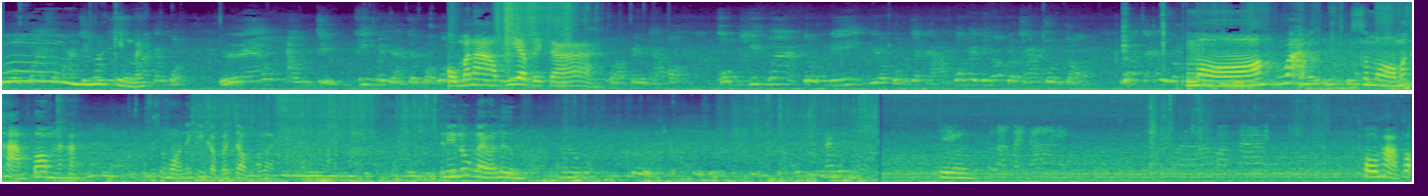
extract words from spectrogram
อืมน่ากินไหมโอ้มะ นาวเพียบเลยจ้าผมคิดว่าตรงนี้เดี๋ยวผมจะถามพ่อแม่พี่น้องประชาชนก่อนว่าจะให้เราหมอว่าอันนี้สมอมะขามป้อมนะคะ สมอนี่กินกับประจอมอร่อยอันนี้ลูกอะไรวะลืมไม่รู้จริงโทรหาป้อม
